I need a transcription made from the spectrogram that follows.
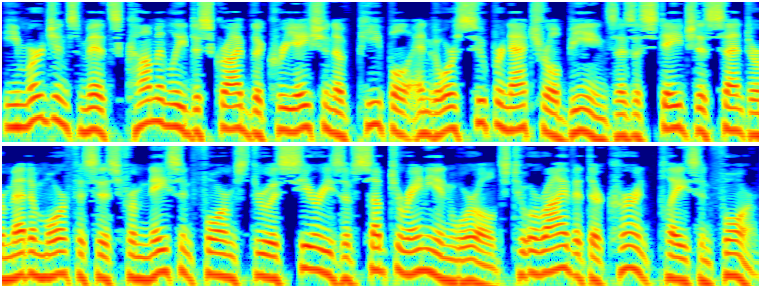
Emergence myths commonly describe the creation of people and or supernatural beings as a staged ascent or metamorphosis from nascent forms through a series of subterranean worlds to arrive at their current place and form.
